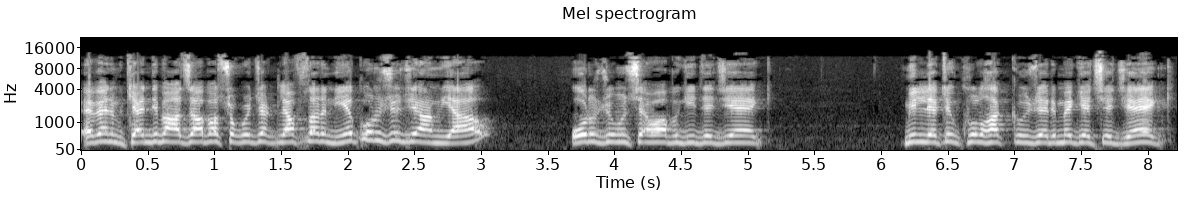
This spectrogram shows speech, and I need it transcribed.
efendim kendimi azaba sokacak lafları niye konuşacağım ya? Orucumun sevabı gidecek. Milletin kul hakkı üzerime geçecek.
